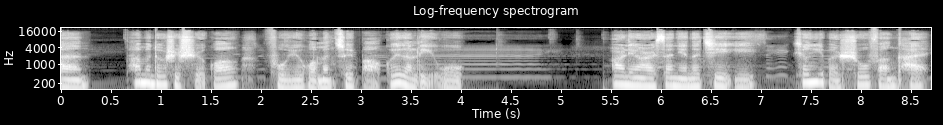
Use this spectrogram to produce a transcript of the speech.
但他们都是时光赋予我们最宝贵的礼物。二零二三年的记忆像一本书翻开，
